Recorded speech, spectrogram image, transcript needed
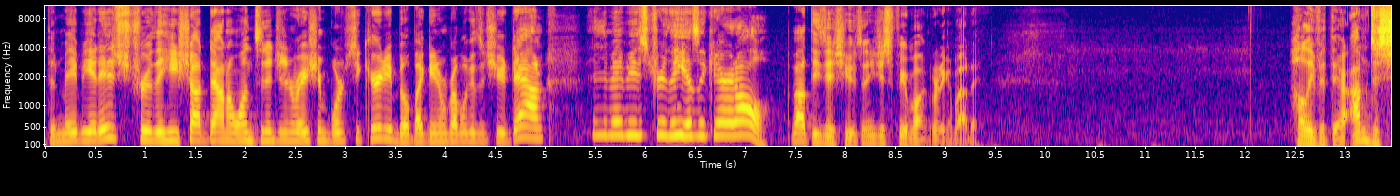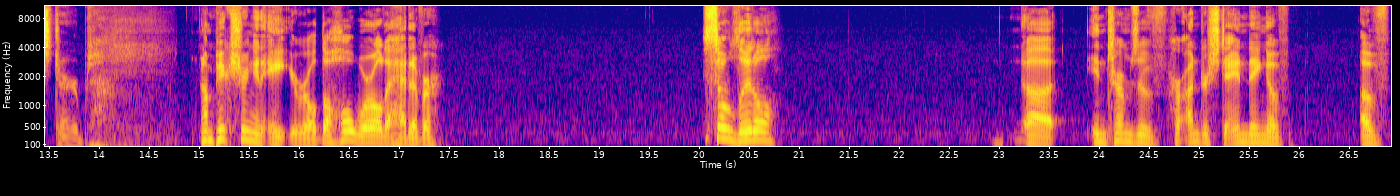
then maybe it is true that he shot down a once in a generation border security bill by getting Republicans to shoot it down, and then maybe it's true that he doesn't care at all about these issues and he's just fear mongering about it. I'll leave it there. I'm disturbed. I'm picturing an eight year old, the whole world ahead of her. So little uh, in terms of her understanding of of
